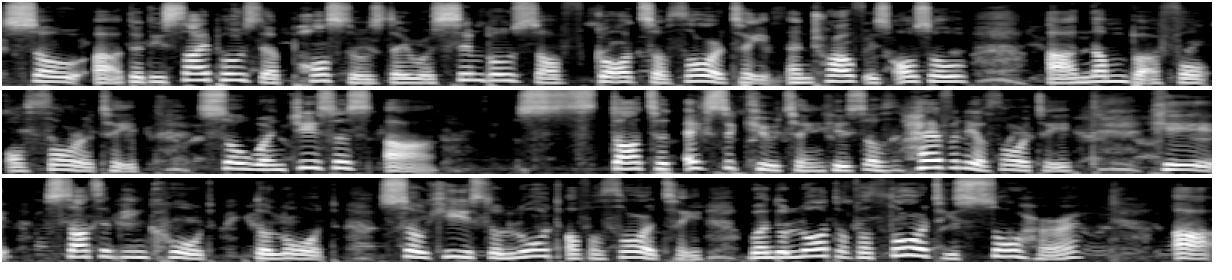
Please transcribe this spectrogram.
So uh, the disciples, the apostles, they were symbols of God's authority, and 12 is also a number for authority. So when Jesus uh, started executing his heavenly authority, he started being called the Lord. So he is the Lord of authority. When the Lord of authority saw her, uh,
